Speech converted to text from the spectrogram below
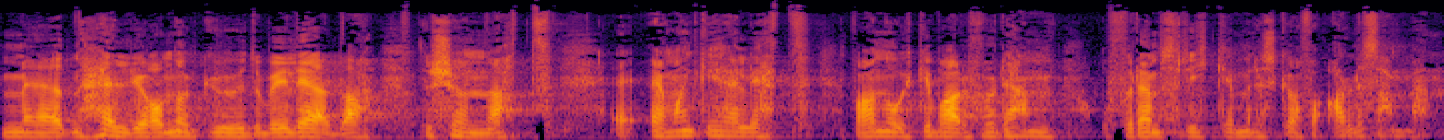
med Den hellige ånd og Gud og bli leda til å skjønne at evangeliet var nå ikke bare for dem og for deres rike, men det skulle være for alle sammen.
